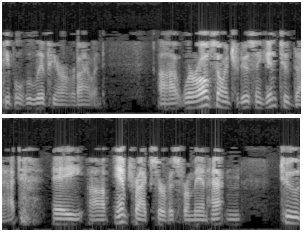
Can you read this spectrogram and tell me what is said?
people who live here on Rhode Island. Uh, we're also introducing into that a uh, Amtrak service from Manhattan to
